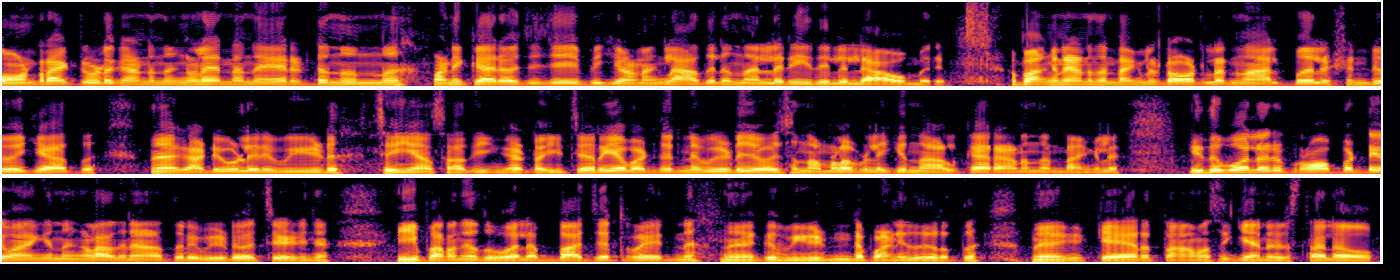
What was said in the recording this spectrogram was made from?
കോൺട്രാക്ട് കൊടുക്കാണ്ട് നിങ്ങൾ തന്നെ നേരിട്ട് നിന്ന് പണിക്കാരെ വെച്ച് ചെയ്യിപ്പിക്കുകയാണെങ്കിൽ അതിലും നല്ല രീതിയിൽ ലാഭം വരും. അപ്പോൾ അങ്ങനെയാണെന്നുണ്ടെങ്കിൽ ടോട്ടൽ ഒരു നാൽപ്പത് ലക്ഷം രൂപയ്ക്കകത്ത് നിങ്ങൾക്ക് അടിപൊളി ഒരു വീട് ചെയ്യാൻ സാധിക്കും കേട്ടോ. ഈ ചെറിയ ബഡ്ജറ്റിന് വീട് ചോദിച്ച് നമ്മളെ വിളിക്കുന്ന ആൾക്കാരാണെന്നുണ്ടെങ്കിൽ ഇതുപോലൊരു പ്രോപ്പർട്ടി വാങ്ങി നിങ്ങൾ അതിനകത്തൊരു വീട് വെച്ച് കഴിഞ്ഞാൽ ഈ പറഞ്ഞതുപോലെ ബജറ്റ് റേറ്റിന് നിങ്ങൾക്ക് വീടിന്റെ പണി തീർത്ത് നിങ്ങൾക്ക് കയറി താമസിക്കാൻ ഒരു സ്ഥലമാവും.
